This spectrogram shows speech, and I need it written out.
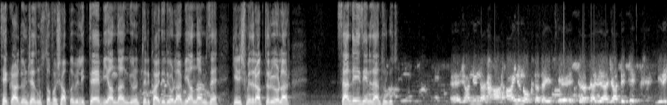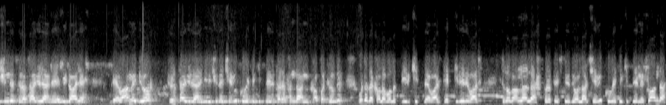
tekrar döneceğiz Mustafa Şap'la birlikte. Bir yandan görüntüleri kaydediyorlar. Bir yandan bize gelişmeleri aktarıyorlar. Sendeyiz yeniden Turgut. E, Can Dündar aynı noktadayız. E, Sıra Caddesi girişinde Sıra müdahale devam ediyor. Serviler girişi de çevik kuvvet ekipleri tarafından kapatıldı. Burada da kalabalık bir kitle var, tepkileri var. Sloganlarla protesto ediyorlar çevik kuvvet ekiplerini. Şu anda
